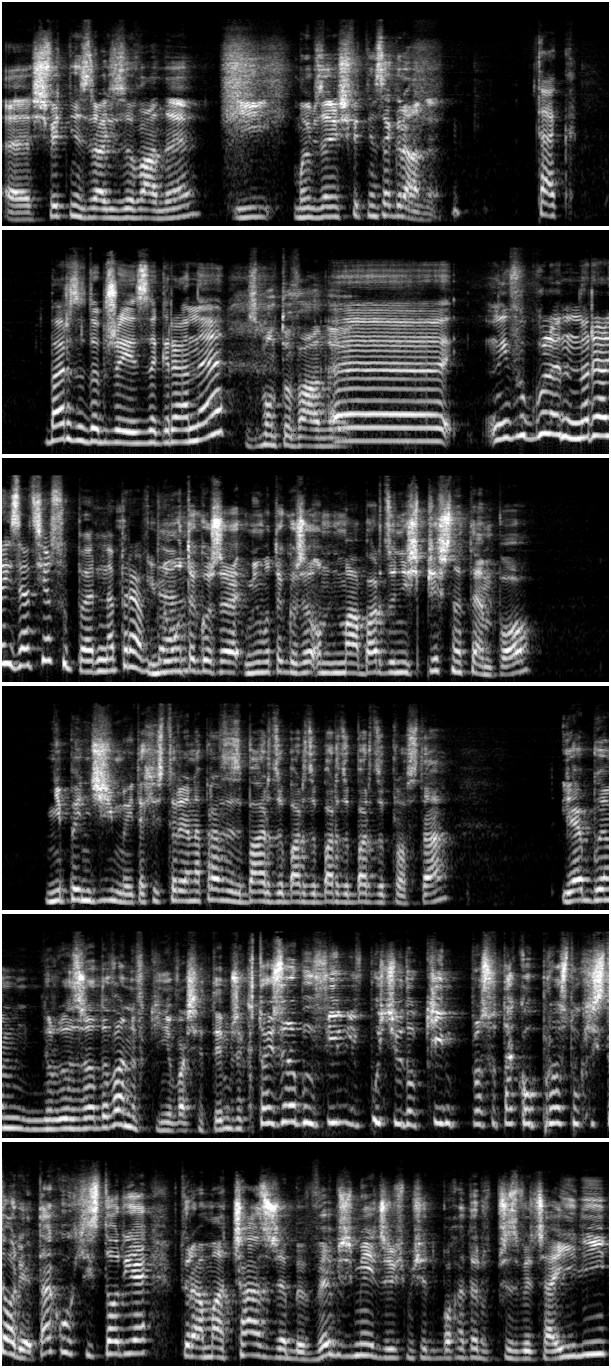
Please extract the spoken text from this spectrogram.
e, świetnie zrealizowany i moim zdaniem świetnie zagrany. Tak. Bardzo dobrze jest zagrane. Zmontowany. Eee, no i w ogóle no, realizacja super, naprawdę. I mimo tego, że, mimo tego, że on ma bardzo nieśpieszne tempo, nie pędzimy i ta historia naprawdę jest bardzo, bardzo, bardzo, bardzo prosta. Ja byłem rozradowany w kinie właśnie tym, że ktoś zrobił film i wpuścił do kin po prostu taką prostą historię. Taką historię, która ma czas, żeby wybrzmieć, żebyśmy się do bohaterów przyzwyczaili,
